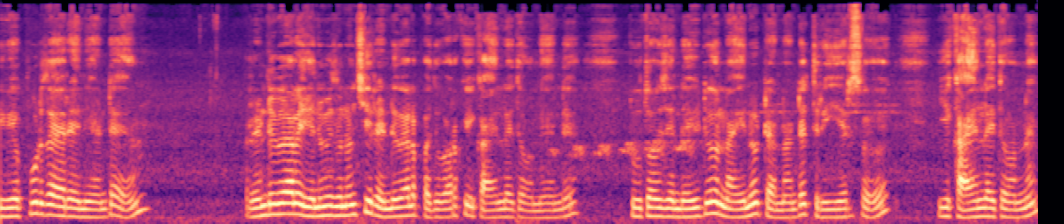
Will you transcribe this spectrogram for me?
ఇవి ఎప్పుడు తయారైనాయి అంటే రెండు వేల ఎనిమిది నుంచి రెండు వేల పది వరకు ఈ కాయిన్లు అయితే ఉన్నాయండి. Two thousand eight nine ten అంటే త్రీ ఇయర్స్ ఈ కాయిన్లు అయితే ఉన్నాయి.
